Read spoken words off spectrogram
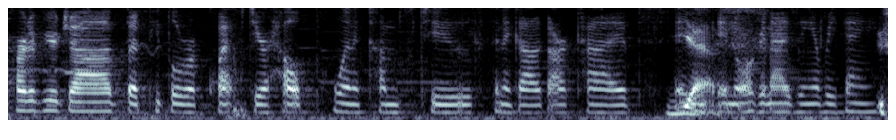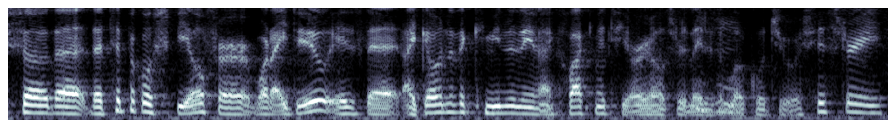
part of your job that people request your help when it comes to synagogue archives and, yes. in organizing everything? So the the typical spiel for what I do is that I go into the community and I collect materials related mm-hmm. to local Jewish history.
